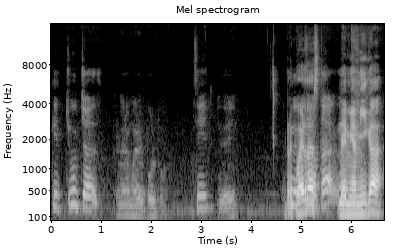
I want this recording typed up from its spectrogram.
Qué chuchas, Primero muere el pulpo. sí. Y de ahí. ¿Recuerdas de mi amiga,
